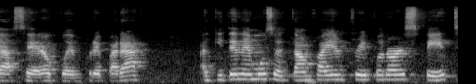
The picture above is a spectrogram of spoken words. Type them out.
hacer o pueden preparar. Aquí tenemos el Campfire Triple or Spit.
